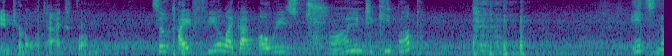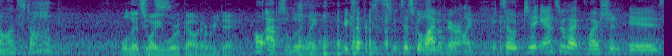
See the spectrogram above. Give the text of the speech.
internal attacks from? So I feel like I'm always trying to keep up. it's nonstop. Well, that's why you work out every day. Oh, absolutely. Except for Cisco Live, apparently. So to answer that question is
